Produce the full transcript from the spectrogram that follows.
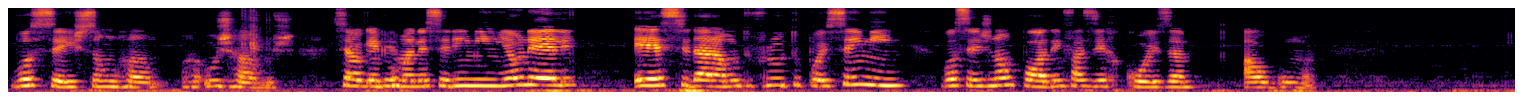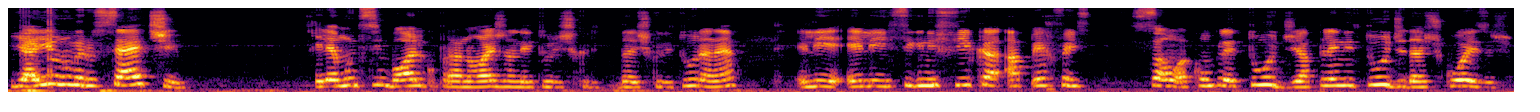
vocês são os ramos. Se alguém permanecer em mim e eu nele, esse dará muito fruto, pois sem mim vocês não podem fazer coisa alguma. E aí o número 7, ele é muito simbólico para nós na leitura da escritura, né? Ele, ele significa a perfeição, a completude, a plenitude das coisas.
